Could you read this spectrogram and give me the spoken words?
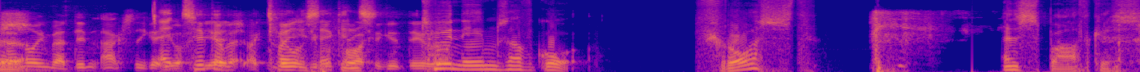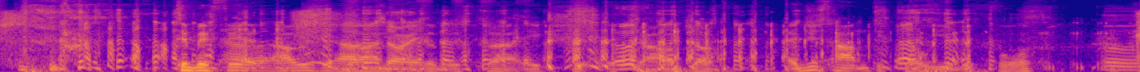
It annoying, but I didn't actually get It you off took the edge. about 20 killed you before I seconds. could get deal Two with it. names I've got: Frost and Sparkus. To be fair, I was the Oh, man sorry. that was trying to shoot the charger. I just happened to kill you before. Oh.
